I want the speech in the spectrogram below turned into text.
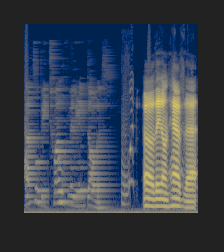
That will be $12 million. Oh, they don't have that.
